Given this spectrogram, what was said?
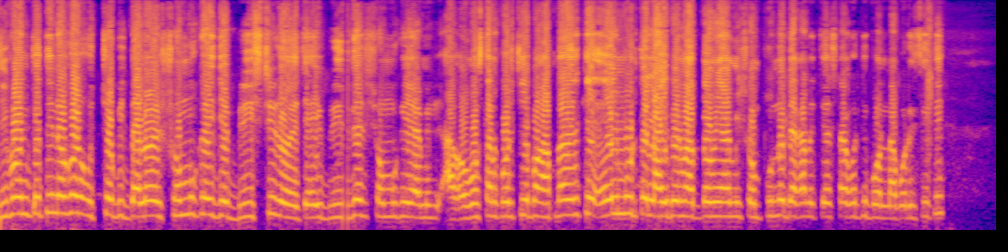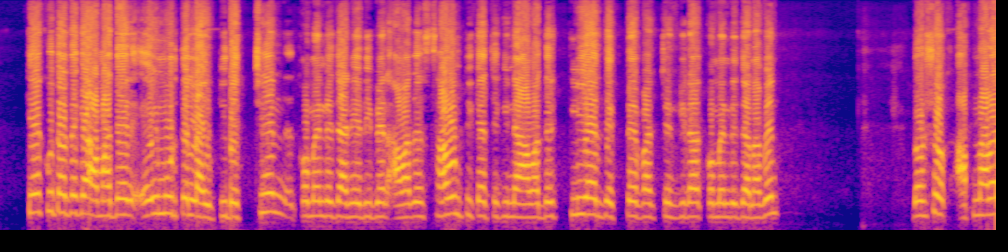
জীবন জ্যোতিনগর উচ্চ বিদ্যালয়ের সম্মুখে যে ব্রিজটি রয়েছে, এই ব্রিজের সম্মুখে আমি অবস্থান করছি এবং আপনাদেরকে এই মুহূর্তে লাইভের মাধ্যমে আমি সম্পূর্ণ দেখানোর চেষ্টা করছি বন্যা পরিস্থিতি। কে কোথা থেকে আমাদের এই মুহূর্তে লাইভটি দেখছেন কমেন্টে জানিয়ে দিবেন আমাদের সাউন্ড ঠিক আছে কিনা, আমাদের ক্লিয়ার দেখতে পাচ্ছেন কিনা কমেন্টে জানাবেন। দর্শক, আপনারা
